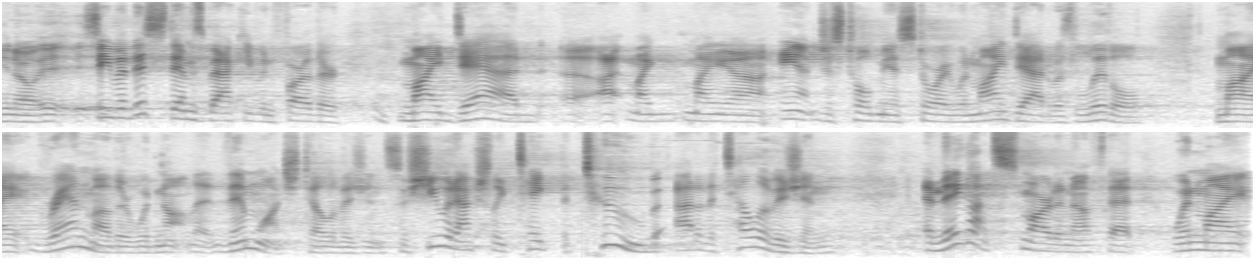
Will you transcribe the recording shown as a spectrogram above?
you know. It, See, but this stems back even farther. My dad, uh, I, my, my uh, aunt just told me a story. When my dad was little, my grandmother would not let them watch television. So she would actually take the tube out of the television and they got smart enough that when my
